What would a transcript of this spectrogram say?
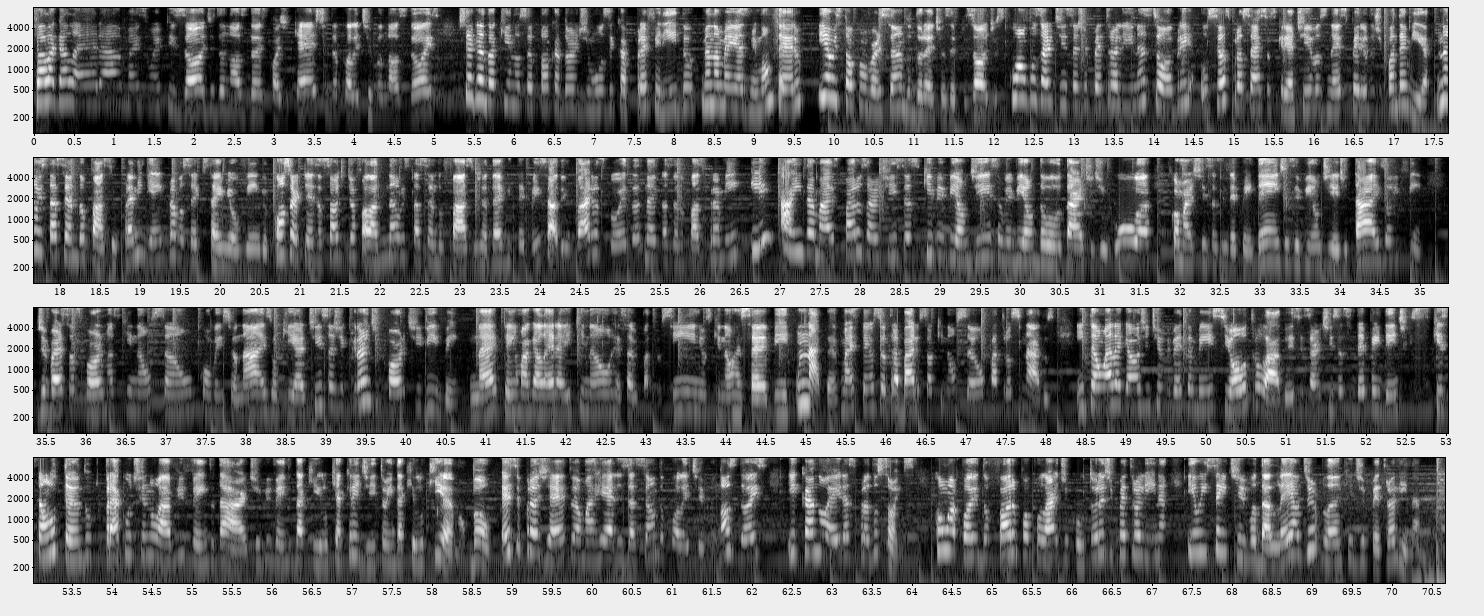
Fala galera, mais um episódio do Nós Dois Podcast, do coletivo Nós Dois, chegando aqui no seu tocador de música preferido. Meu nome é Yasmin Monteiro e eu estou conversando durante os episódios com alguns artistas de Petrolina sobre os seus processos criativos nesse período de pandemia. Não está sendo fácil para ninguém, para você que está aí me ouvindo. Com certeza, só de eu falar não está sendo fácil, já deve ter pensado em várias coisas. Não está sendo fácil para mim e ainda mais para os artistas que viviam disso, viviam do, da arte de rua, como artistas independentes, viviam de editais, ou enfim, diversas formas que não são convencionais ou que artistas de grande porte vivem, né? Tem uma galera aí que não recebe patrocínios, que não recebe nada, mas tem o seu trabalho, só que não são patrocinados. Então é legal a gente ver também esse outro lado, esses artistas independentes que estão lutando para continuar vivendo da arte, vivendo daquilo que acreditam e daquilo que amam. Bom, esse projeto é uma realização do coletivo Nós Dois e Canoeiras Produções com o apoio do Fórum Popular de Cultura de Petrolina e o incentivo da Lei Aldir Blanc de Petrolina.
